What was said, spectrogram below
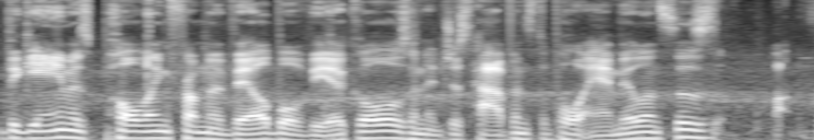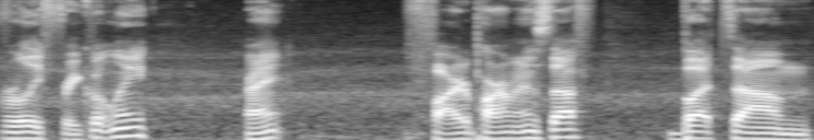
the game is pulling from available vehicles and it just happens to pull ambulances really frequently, right? Fire department and stuff. But um,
